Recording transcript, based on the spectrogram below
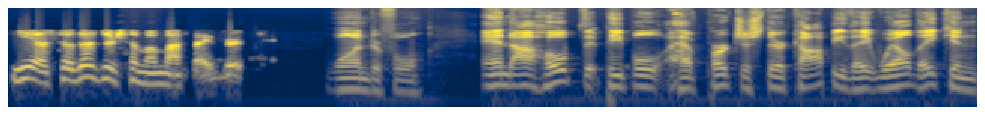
yeah so those are some of my favorites Wonderful. And I hope that people have purchased their copy. They well, they can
